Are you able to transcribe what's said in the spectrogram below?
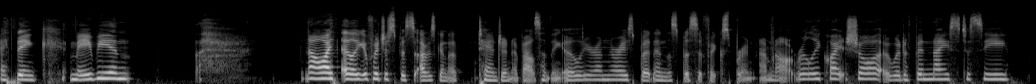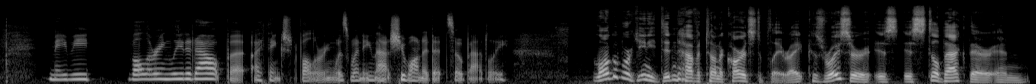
I think maybe in no, I, like if we're just speci- I was gonna tangent about something earlier in the race, but in the specific sprint, I'm not really quite sure. It would have been nice to see maybe Vollering lead it out, but I think Vollering was winning that. She wanted it so badly. Longo Borghini didn't have a ton of cards to play, right? Because Reusser is is still back there, and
